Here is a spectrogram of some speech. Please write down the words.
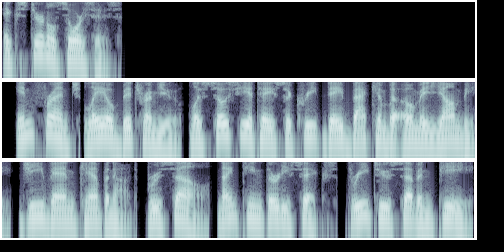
External sources In French Léo Bittremieux, La Société secrète des Bakimba au Mayambi, G. van Campenhout, Bruxelles, 1936, 327 p.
